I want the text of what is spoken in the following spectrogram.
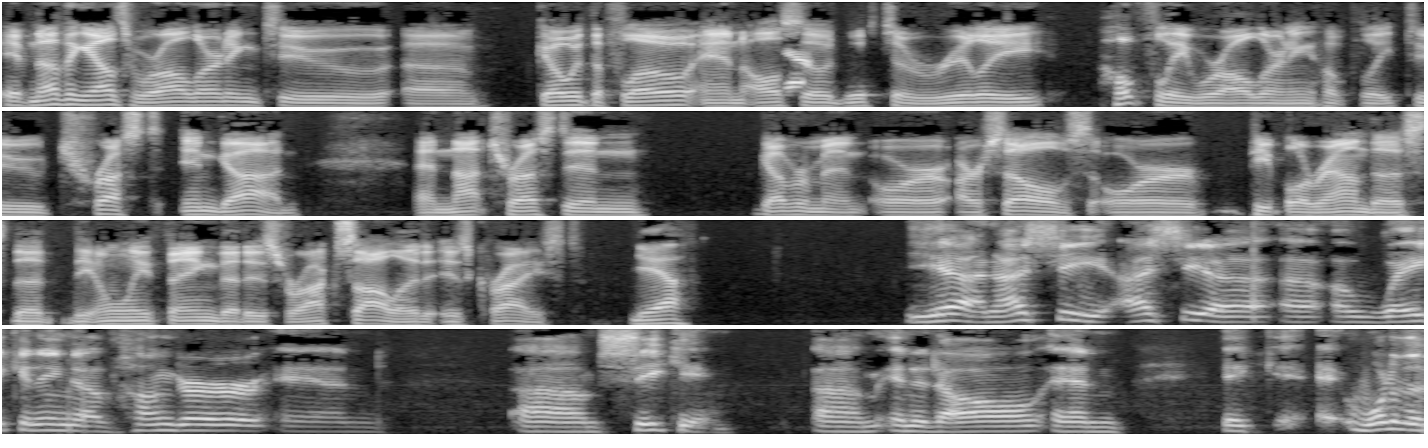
if nothing else, we're all learning to uh, go with the flow and also yeah. just to really, hopefully, we're all learning, hopefully, to trust in God and not trust in government or ourselves or people around us. That the only thing that is rock solid is Christ. Yeah. Yeah, and I see I see a, a awakening of hunger and um, seeking um, in it all, and it, it, one of the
